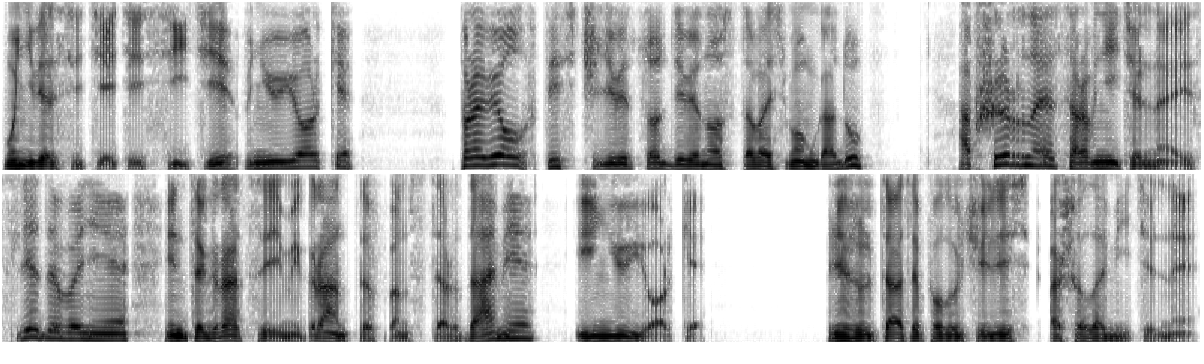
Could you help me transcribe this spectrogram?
в Университете Сити в Нью-Йорке, провел в 1998 году обширное сравнительное исследование интеграции иммигрантов в Амстердаме и Нью-Йорке. Результаты получились ошеломительные.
